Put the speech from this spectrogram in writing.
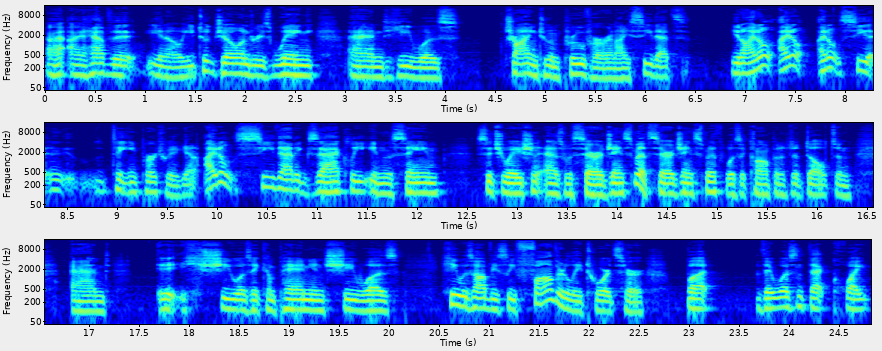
I, I have the you know he took Jo under his wing and he was trying to improve her, and I see that's you know I don't I don't I don't see it taking Pertwee again. I don't see that exactly in the same situation as with Sarah Jane Smith. Sarah Jane Smith was a competent adult and and it, she was a companion. She was he was obviously fatherly towards her, but there wasn't that quite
